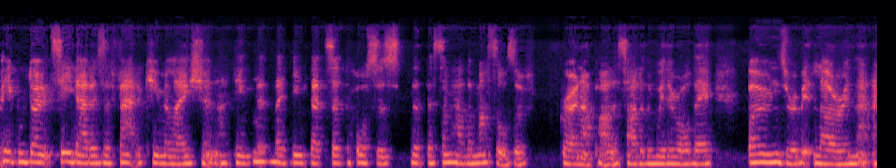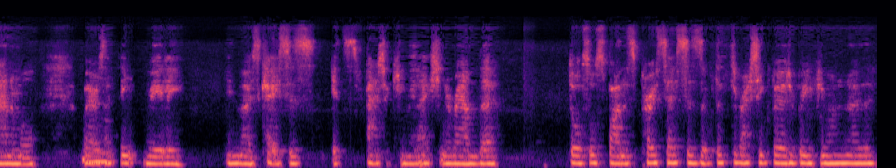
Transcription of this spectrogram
people don't see that as a fat accumulation. I think that mm-hmm. they think that's that the horses that somehow the muscles have grown up either side of the wither or their bones are a bit lower in that animal. Whereas mm. I think really in most cases it's fat accumulation around the dorsal spinous processes of the thoracic vertebrae if you want to know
